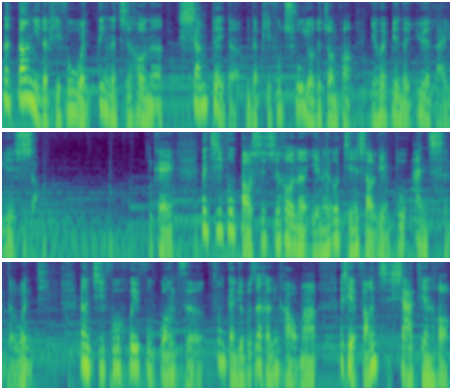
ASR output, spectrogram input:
那当你的皮肤稳定了之后呢，相对的，你的皮肤出油的状况也会变得越来越少。OK，那肌肤保湿之后呢，也能够减少脸部暗沉的问题，让肌肤恢复光泽，这种感觉不是很好吗？而且防止夏天吼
